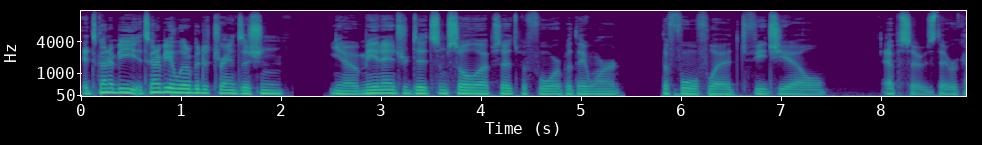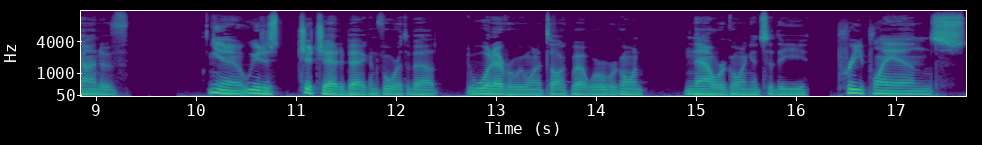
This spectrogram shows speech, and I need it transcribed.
It's going to be, it's going to be a little bit of transition. You know, me and Andrew did some solo episodes before, but they weren't the full fledged VGL episodes. They were kind of, you know, we just chit chatted back and forth about whatever we want to talk about. Where we're going now, we're going into the pre plans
